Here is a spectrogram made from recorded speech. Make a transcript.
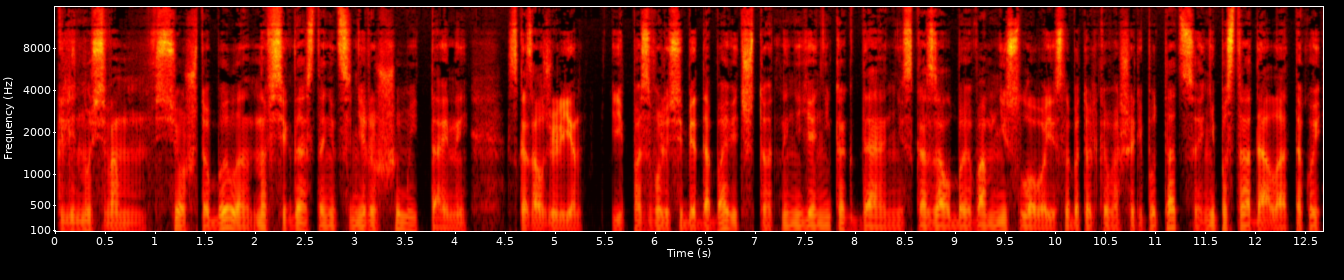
«Клянусь вам, все, что было, навсегда останется нерушимой тайной», — сказал Жюльен. И позволю себе добавить, что отныне я никогда не сказал бы вам ни слова, если бы только ваша репутация не пострадала от такой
